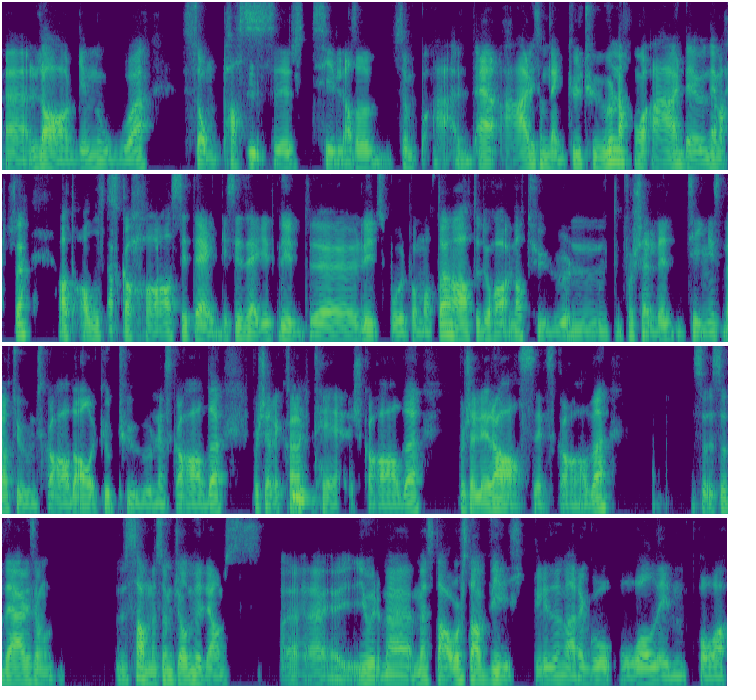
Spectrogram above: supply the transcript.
eh, lage noe som passer til altså, Som er, er, liksom den kulturen, da, og er det universet. At alt skal ha sitt eget, sitt eget lyd, lydspor, på en måte. At du har naturen, forskjellige ting i naturen skal ha det, alle kulturene skal ha det, forskjellige mm. karakterer skal ha det, forskjellige raser skal ha det. Så, så det er liksom det samme som John Williams øh, gjorde med, med, Star Wars. da, Virkelig den derre gå all in på,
